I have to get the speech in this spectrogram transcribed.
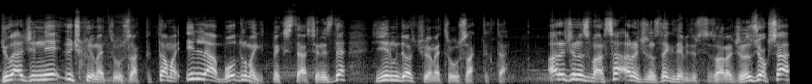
Güvercinliğe 3 kilometre uzaklıkta ama illa Bodrum'a gitmek isterseniz de 24 kilometre uzaklıkta. Aracınız varsa aracınızla gidebilirsiniz. Aracınız yoksa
